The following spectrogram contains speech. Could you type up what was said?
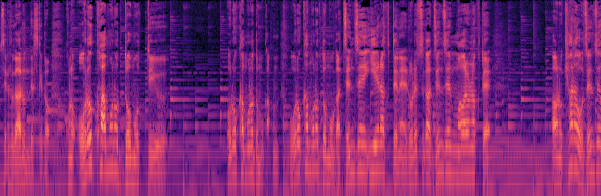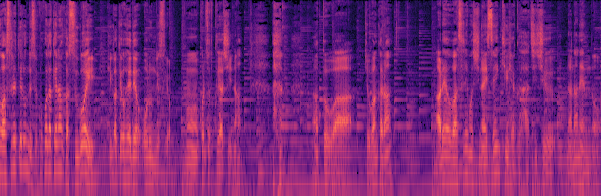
セリフがあるんですけどこの愚か者どもっていう愚か者どもか、うん、愚か者どもが全然言えなくてね、ろれつが全然回らなくて、あのキャラを全然忘れてるんですよ。ここだけなんかすごい比嘉恭平でおるんですよ。うん、これちょっと悔しいな。あとは、序盤かな？あれを忘れもしない1987年の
